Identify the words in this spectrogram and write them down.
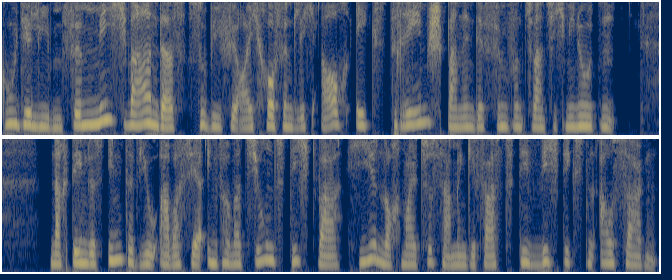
Gut, ihr Lieben, für mich waren das, so wie für euch hoffentlich auch, extrem spannende 25 Minuten. Nachdem das Interview aber sehr informationsdicht war, hier nochmal zusammengefasst die wichtigsten Aussagen.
